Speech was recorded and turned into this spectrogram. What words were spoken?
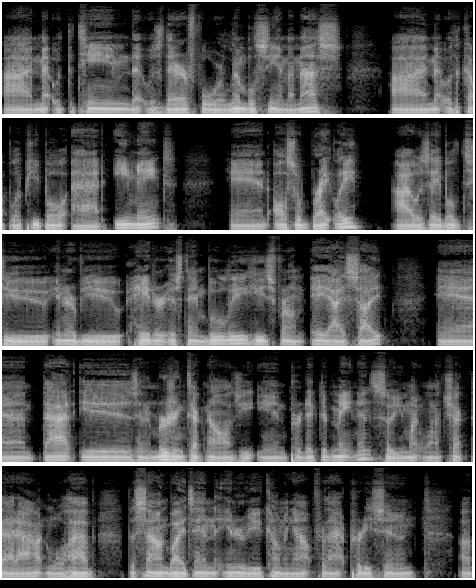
I met with the team that was there for Limble CMMS. I met with a couple of people at eMaint and also Brightly. I was able to interview Haider Istanbouli. He's from AI Sight, and that is an emerging technology in predictive maintenance. So you might want to check that out, and we'll have the sound bites and the interview coming out for that pretty soon. A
